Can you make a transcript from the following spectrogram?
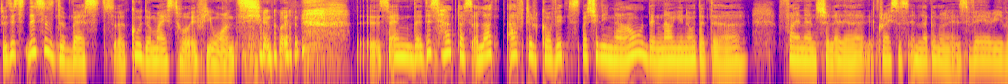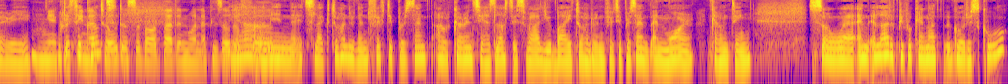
So this this is the best uh, coup de maestro if you want you know. And this helped us a lot after covid especially now then now you know that the financial uh, crisis in lebanon is very very yeah christina difficult. told us about that in one episode yeah, of uh, i mean it's like 250% our currency has lost its value by 250% and more counting so, uh, and a lot of people cannot go to school.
